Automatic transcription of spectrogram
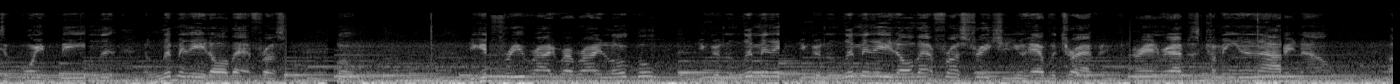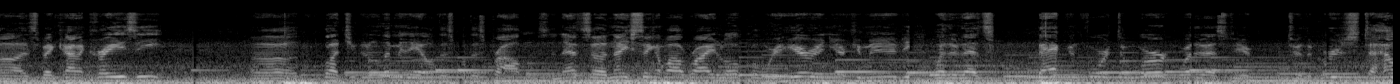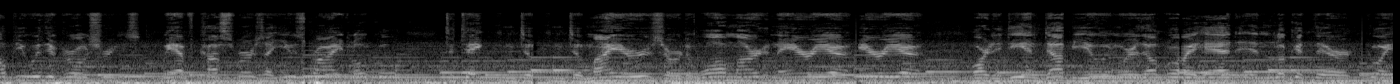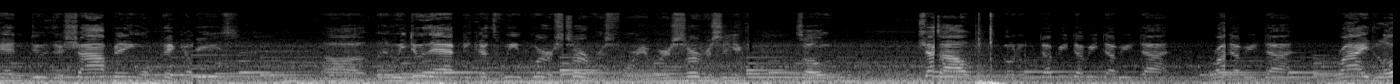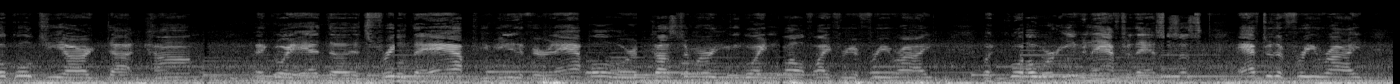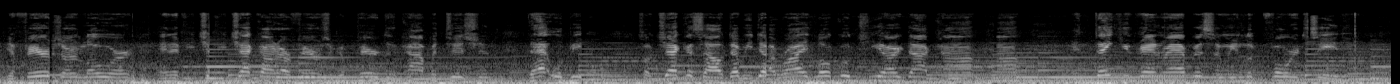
to point B. Eliminate all that frustration. You get free ride, ride, ride local. You can eliminate you can eliminate all that frustration you have with traffic. Grand Rapids coming in and out right now. Uh, it's been kind of crazy, uh, but you can eliminate all this this problems, and that's a nice thing about Ride Local. We're here in your community, whether that's back and forth to work, to to the grocers to help you with your groceries. We have customers that use Ride Local to take them to, to Meijers or to Walmart in the area area or to D&W and where they'll go ahead and look at their go ahead and do their shopping. We'll pick up these. Uh, and we do that because we, we're a service for you. We're servicing you. So check us out. Go to www.ridelocalgr.com and go ahead. The, it's free. with The app. You can either if you're an Apple or a customer, you can go ahead and qualify for your free ride. But go lower even after that. So after the free ride, the fares are lower, and if you, ch you check out our fares compared to the competition, that will be. So check us out, www.ridelocalgr.com. And thank you, Grand Rapids, and we look forward to seeing you.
